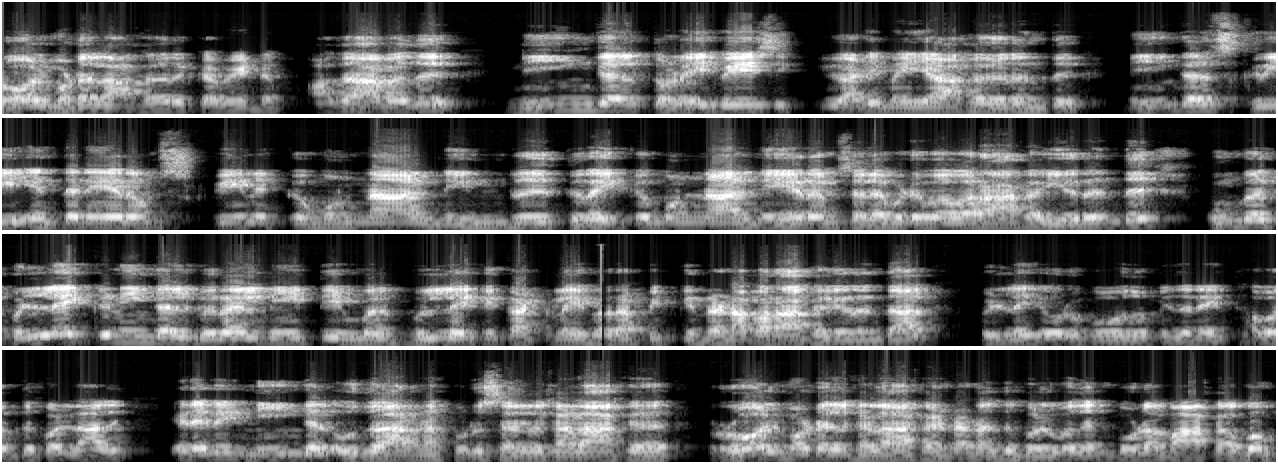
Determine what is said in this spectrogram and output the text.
ரோல் மாடலாக இருக்க வேண்டும். அதாவது நீங்கள் தொலைபேசிக்கு அடிமையாக இருந்து நீங்கள் ஸ்கிரீன் எந்த நேரம் ஸ்கிரீனுக்கு முன்னால் நின்று திரைக்கு முன்னால் நேரம் செலவிடுபவராக இருந்து உங்கள் பிள்ளைக்கு நீங்கள் விரல் நீட்டி உங்கள் பிள்ளைக்கு கட்டளை பிறப்பிக்கின்ற நபராக இருந்தால் பிள்ளை ஒருபோதும் இதனை தவறு கொள்ளாது. எனவே நீங்கள் உதாரண புருஷர்களாக ரோல் மாடல்களாக நடந்து கொள்வதன் மூலமாகவும்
